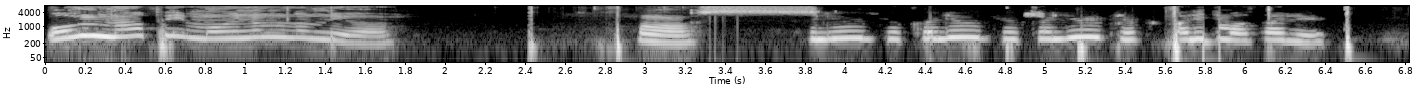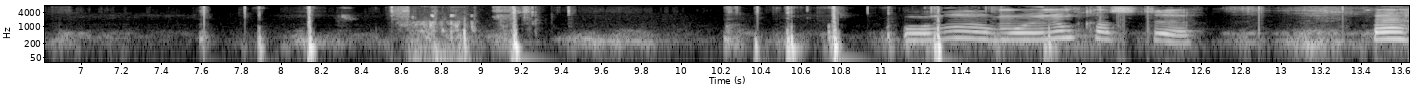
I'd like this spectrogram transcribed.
Oğlum ne yapayım oyunum donuyor. Ha. s- Ali olacak, Ali olacak, Ali olacak. Ali Mas Ali. Oğlum oyunum kastı. Eh.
